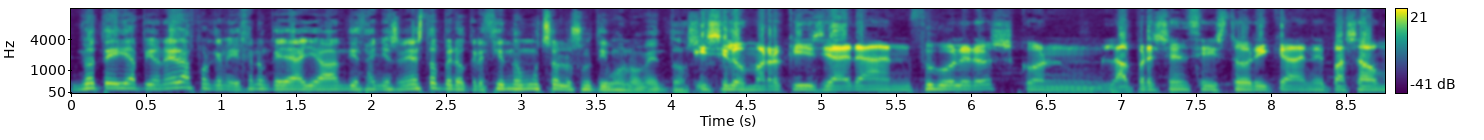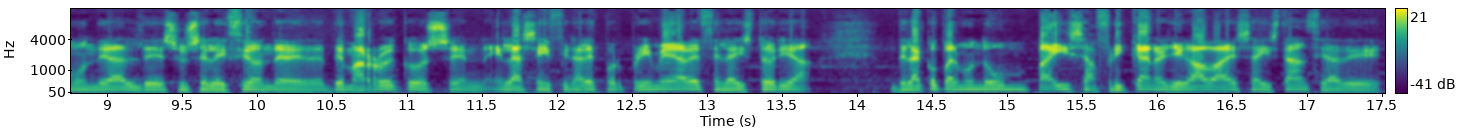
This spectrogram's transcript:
no te diría pioneras porque me dijeron que ya llevan 10 años en esto, pero creciendo mucho en los últimos momentos. Y si los marroquíes ya eran futboleros, con la presencia histórica en el pasado mundial de su selección de, de Marruecos en, las semifinales, por primera vez en la historia de la Copa del Mundo, un país africano llegaba a esa instancia de,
